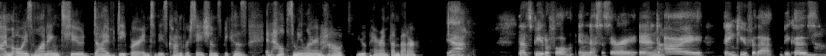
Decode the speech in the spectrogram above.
I'm always wanting to dive deeper into these conversations because it helps me learn how to parent them better. Yeah, that's beautiful and necessary. And yeah. I thank you for that because yeah.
